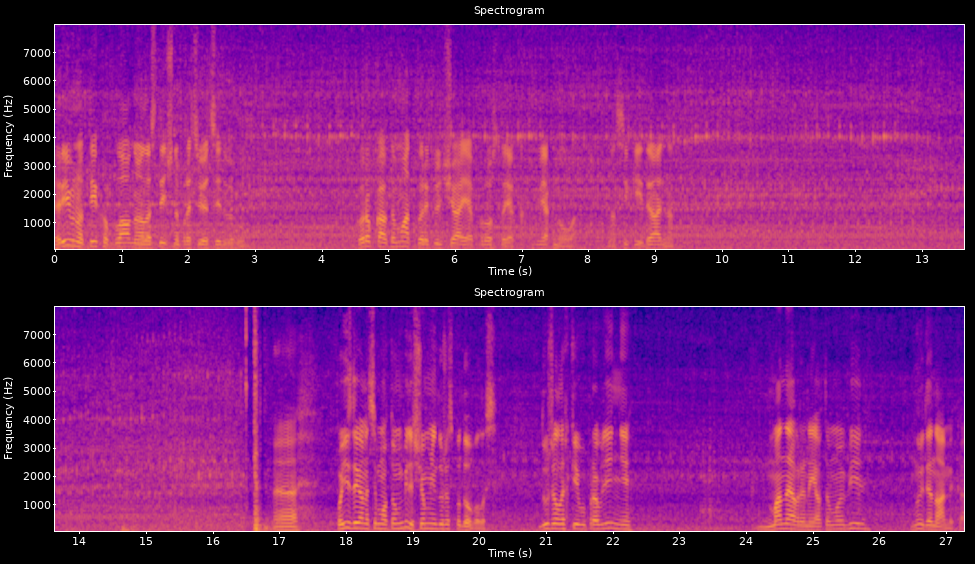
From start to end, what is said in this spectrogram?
Рівно, тихо, плавно, еластично працює цей двигун. Коробка автомат переключає просто як, як нова. Наскільки ідеально. Поїздив я на цьому автомобілі, що мені дуже сподобалось. Дуже легкий в управлінні, маневрений автомобіль, ну і динаміка.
